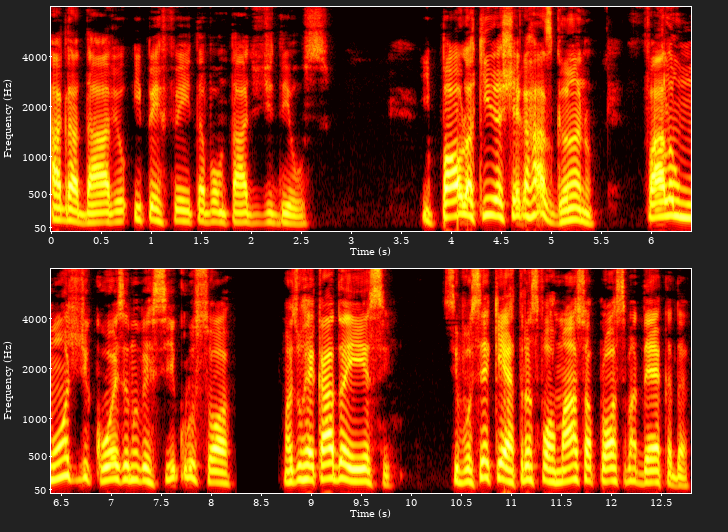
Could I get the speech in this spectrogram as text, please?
agradável e perfeita vontade de Deus. E Paulo aqui já chega rasgando, fala um monte de coisa no versículo só, mas o recado é esse: se você quer transformar sua próxima década,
